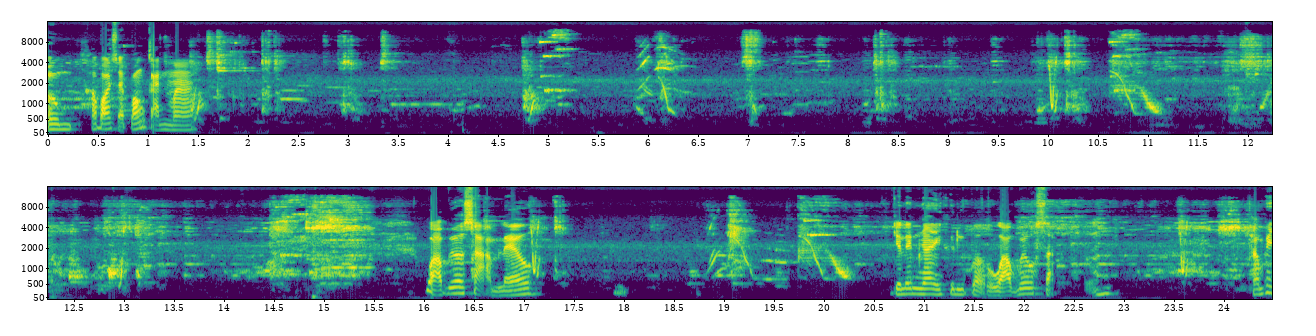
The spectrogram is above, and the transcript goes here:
เออคาร์บอยใส่ป้องกันมา วาร์ปเวลสามแล้ว จะเล่นง่ายขึ้นหรือเปล่าวาร์ปเวลสามทำให้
